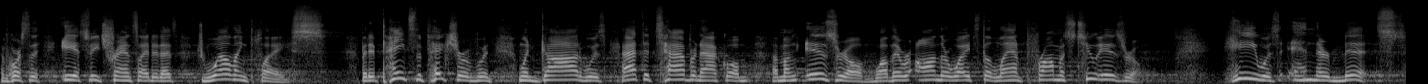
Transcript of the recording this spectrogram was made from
Of course, the ESV translated as dwelling place. But it paints the picture of when, when God was at the tabernacle among Israel while they were on their way to the land promised to Israel. He was in their midst.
